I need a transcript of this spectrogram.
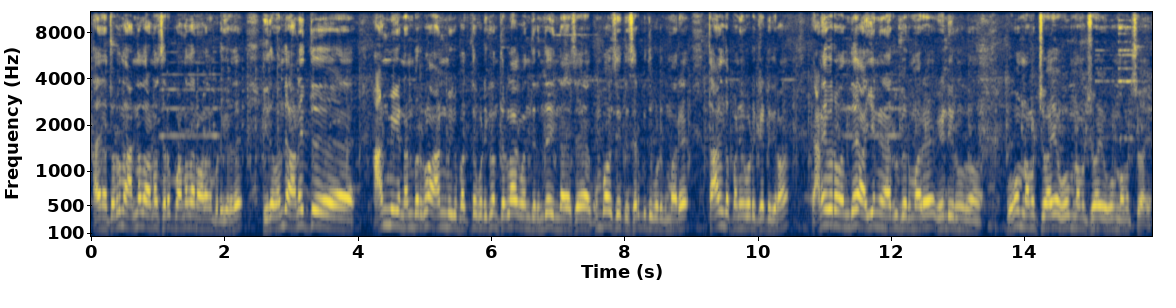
அதனை தொடர்ந்து அன்னதானம் சிறப்பு அன்னதானம் வழங்கப்படுகிறது. இதை வந்து அனைத்து ஆன்மீக நண்பர்களும் ஆன்மீக பக்த கொடிகளும் திருவிழாக வந்திருந்து இந்த ச- கும்பாபிஷேகத்தை சிறப்பித்து கொடுக்குமாறு தாழ்ந்த பணிவோடு கேட்டுக்கிறோம். அனைவரும் வந்து ஐயனின் அருள் பெறுமாறு வேண்டியிருக்கிறோம். ஓம் நமச்சிவாய ஓம் நமச்சிவாய ஓம் நமச்சிவாய.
